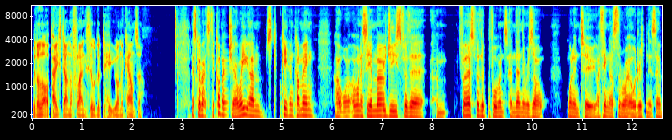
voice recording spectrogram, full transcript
with a lot of pace down the flanks. They would have to hit you on the counter. Let's go back to the comment, shall we? Um, still keep them coming. I, I want to see emojis for the um, first for the performance and then the result. One and two. I think that's the right order, isn't it? So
